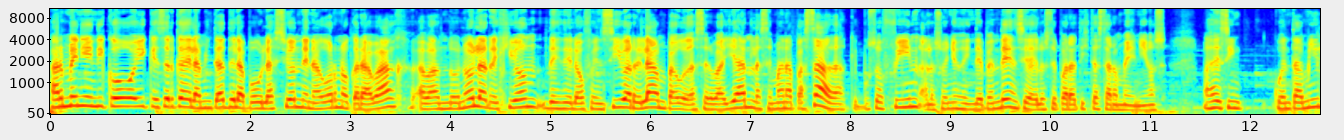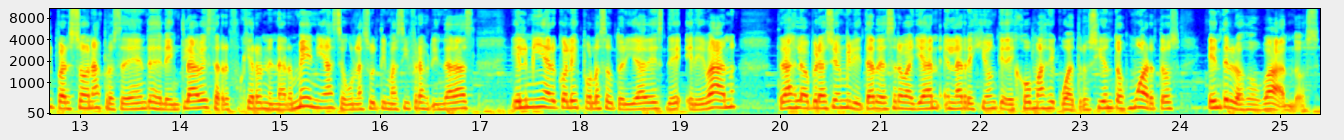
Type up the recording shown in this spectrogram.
Armenia indicó hoy que cerca de la mitad de la población de Nagorno-Karabaj abandonó la región desde la ofensiva relámpago de Azerbaiyán la semana pasada, que puso fin a los sueños de independencia de los separatistas armenios. Más de 50.000 personas procedentes del enclave se refugiaron en Armenia, según las últimas cifras brindadas el miércoles por las autoridades de Ereván, tras la operación militar de Azerbaiyán en la región que dejó más de 400 muertos entre los dos bandos.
